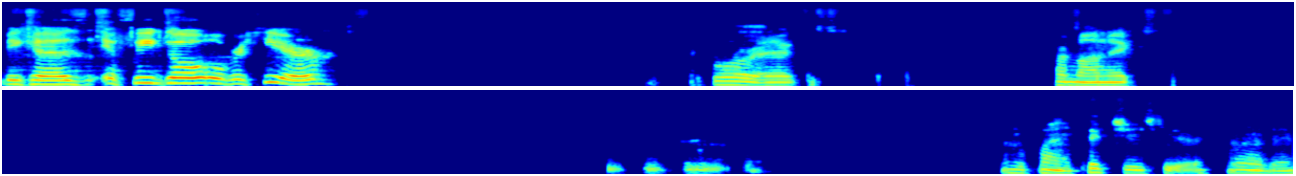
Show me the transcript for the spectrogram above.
because if we go over here, forex harmonics. Let me find pictures here. Where are they?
